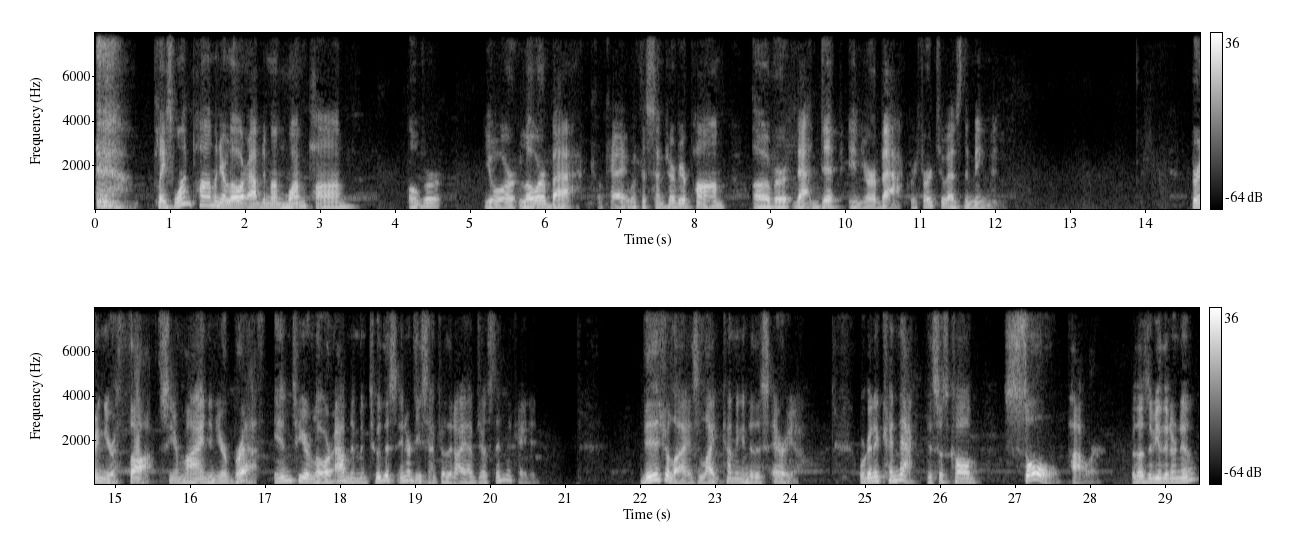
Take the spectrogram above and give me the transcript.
Place one palm on your lower abdomen, one palm over your lower back okay with the center of your palm over that dip in your back referred to as the Mingmen bring your thoughts your mind and your breath into your lower abdomen to this energy center that I have just indicated. Visualize light coming into this area. We're going to connect. This is called soul power. For those of you that are new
